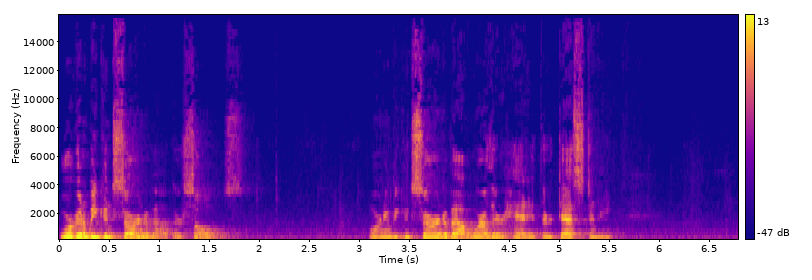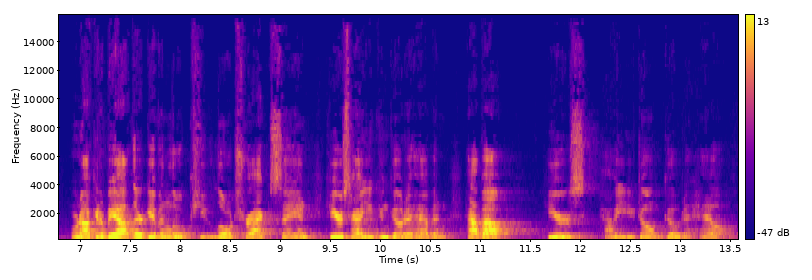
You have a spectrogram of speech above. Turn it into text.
We're going to be concerned about their souls. We're going to be concerned about where they're headed, their destiny. We're not going to be out there giving little cute little tracts saying, here's how you can go to heaven. How about, here's how you don't go to hell?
